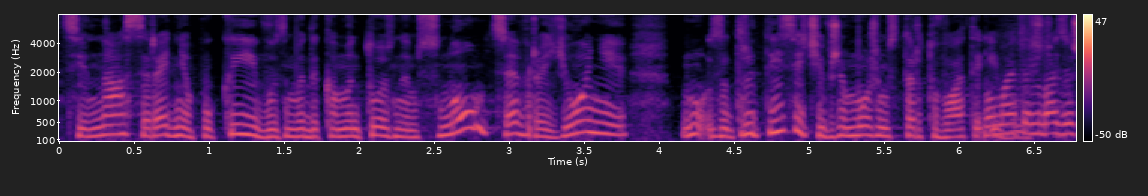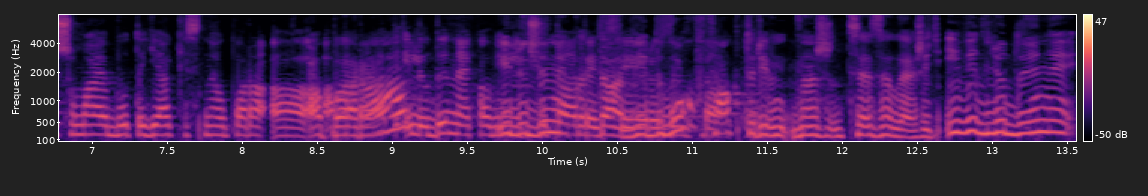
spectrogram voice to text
ціна середня по Києву з медикаментозним сном це в районі ну за три тисячі вже можемо стартувати. Ви і маєте на увазі, що має бути якісний апара- а, апарат, і людина, яка вміє і людина, читати яка, та, ці від двох факторів на це залежить і від людини,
